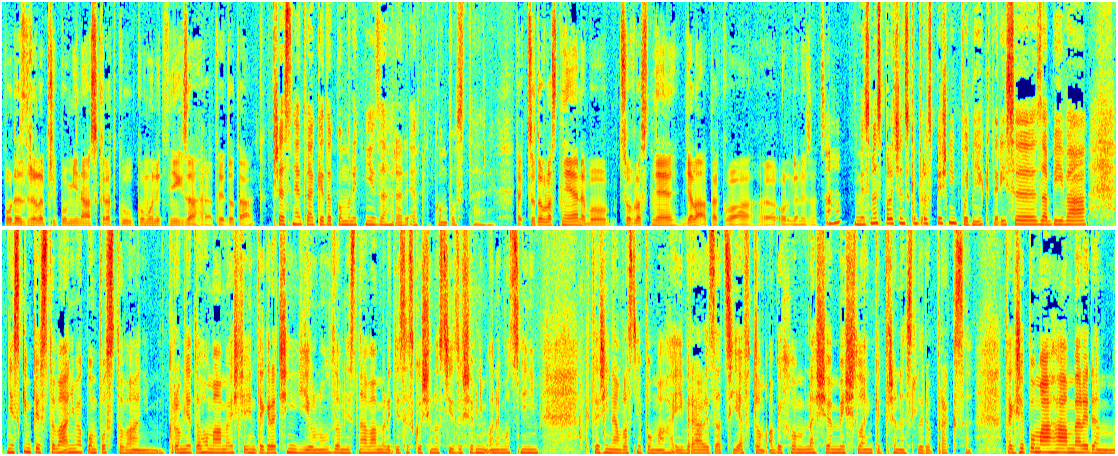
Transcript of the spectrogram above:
podezřele připomíná zkratku komunitních zahrad. Je to tak? Přesně tak, je to komunitní zahrady a kompostéry. Tak co to vlastně je, nebo co vlastně dělá taková eh, organizace? Aha. My jsme společensky prospěšný podnik, který se zabývá městským pěstováním a kompostováním. Kromě toho máme ještě integrační dílnu, zaměstnáváme lidi se zkušeností s duševním onemocněním, kteří nám vlastně pomáhají v realizaci a v tom, abychom naše myšlenky přenesli do praxe. Takže pomáháme lidem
